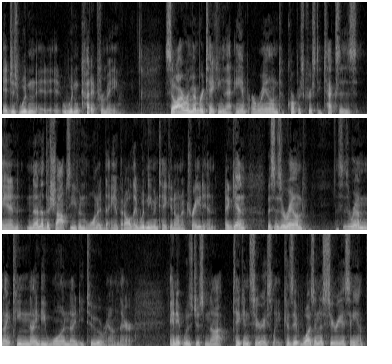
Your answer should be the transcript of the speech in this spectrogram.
it just wouldn't it wouldn't cut it for me so I remember taking that amp around Corpus Christi, Texas, and none of the shops even wanted the amp at all. They wouldn't even take it on a trade in. Again, this is around this is around 1991, 92 around there. And it was just not taken seriously because it wasn't a serious amp.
